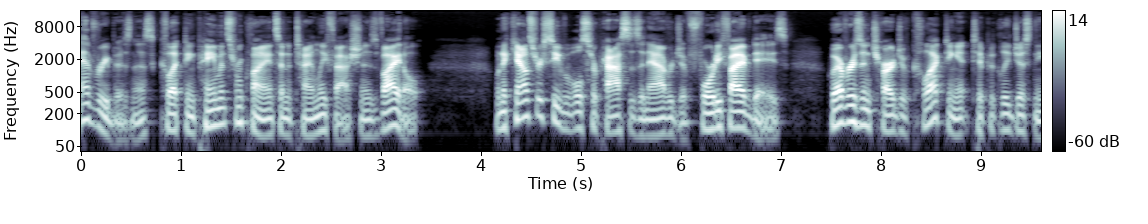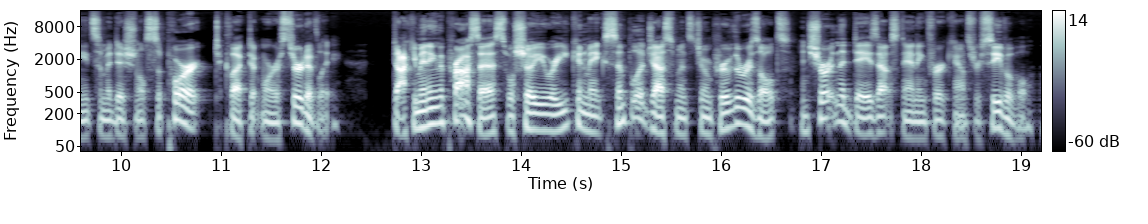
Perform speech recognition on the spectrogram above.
every business, collecting payments from clients in a timely fashion is vital. When accounts receivable surpasses an average of 45 days, whoever is in charge of collecting it typically just needs some additional support to collect it more assertively. Documenting the process will show you where you can make simple adjustments to improve the results and shorten the days outstanding for accounts receivable.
